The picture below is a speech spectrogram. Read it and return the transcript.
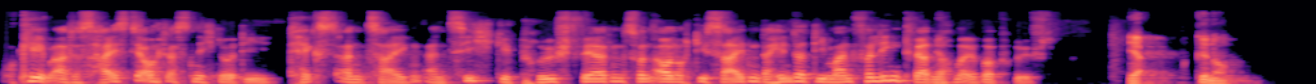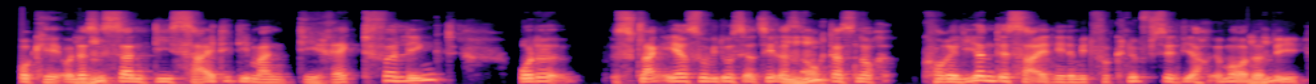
Okay, aber das heißt ja auch, dass nicht nur die Textanzeigen an sich geprüft werden, sondern auch noch die Seiten dahinter, die man verlinkt werden, ja. nochmal überprüft. Ja, genau. Okay, und mhm. das ist dann die Seite, die man direkt verlinkt oder es klang eher so, wie du es erzählt hast, mhm. auch, dass noch korrelierende Seiten, die damit verknüpft sind, wie auch immer, oder mhm. die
